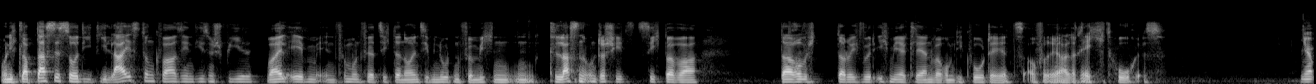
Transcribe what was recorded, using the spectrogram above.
Und ich glaube, das ist so die, die Leistung quasi in diesem Spiel, weil eben in 45 der 90 Minuten für mich ein, ein Klassenunterschied sichtbar war. Dadurch, dadurch würde ich mir erklären, warum die Quote jetzt auf Real recht hoch ist. Ja,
